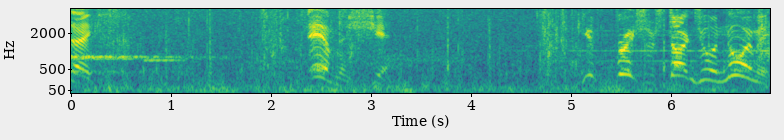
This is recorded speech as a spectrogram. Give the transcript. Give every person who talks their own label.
Speaker 1: Sakes! Damn this shit! You freaks are starting to annoy me!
